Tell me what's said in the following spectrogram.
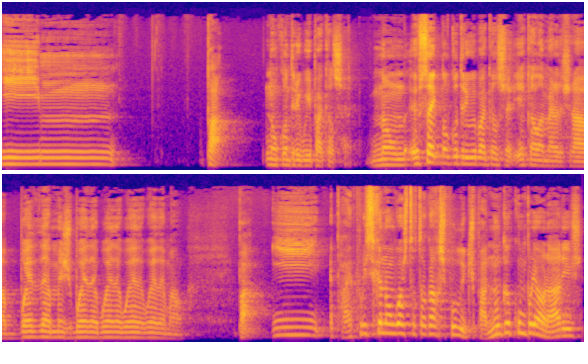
e hum, pá, não contribuí para aquele cheiro. Não, eu sei que não contribuí para aquele cheiro. E aquela merda cheirava boeda, mas boeda, boeda, boeda, boeda mal. Pá, e pá, é por isso que eu não gosto de autocarros públicos. Pá, nunca cumprem horários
